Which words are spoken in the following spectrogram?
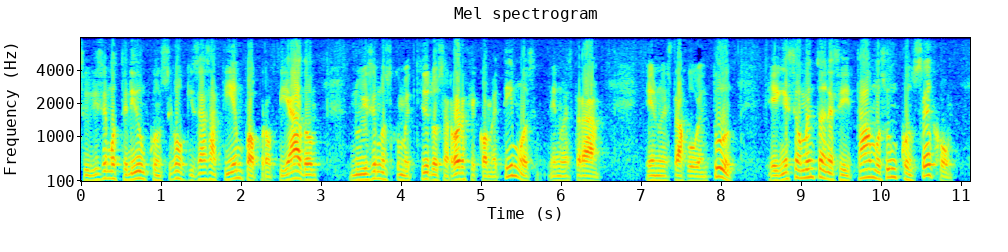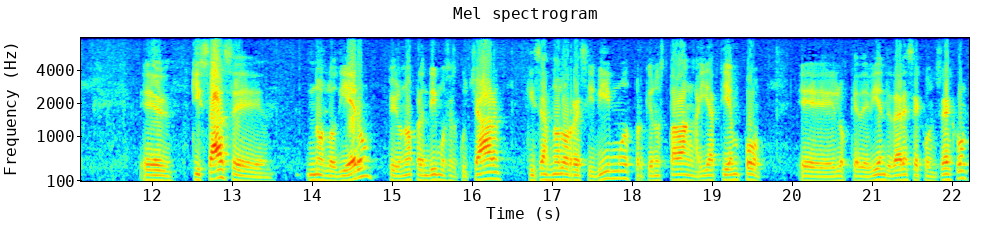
si hubiésemos tenido un consejo quizás a tiempo apropiado, no hubiésemos cometido los errores que cometimos en nuestra, en nuestra juventud? En ese momento necesitábamos un consejo. Eh, quizás nos lo dieron, pero no aprendimos a escuchar, quizás no lo recibimos porque no estaban ahí a tiempo eh, los que debían de dar ese consejo,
